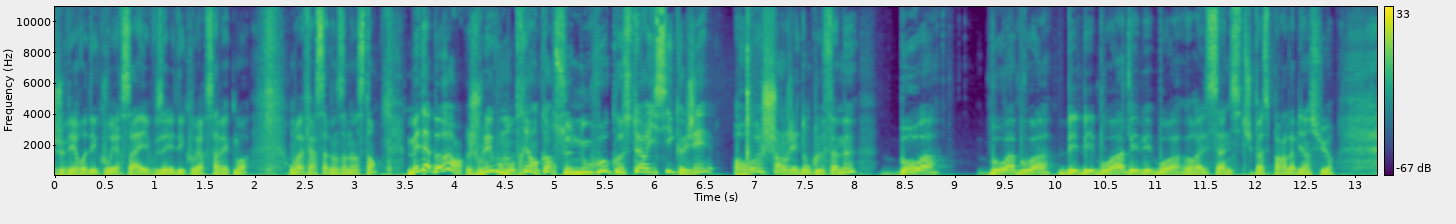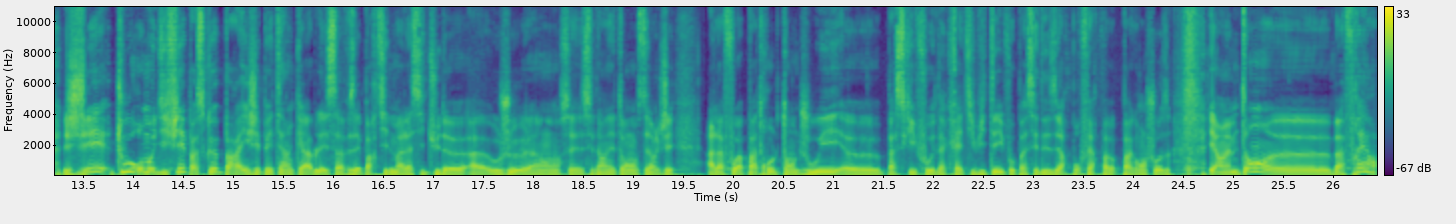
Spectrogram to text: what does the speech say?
je vais redécouvrir ça et vous allez découvrir ça avec moi. On va faire ça dans un instant. Mais d'abord, je voulais vous montrer encore ce nouveau coaster ici que j'ai rechangé. Donc le fameux Boa. Boa Boa, bébé bois, bébé bois, Orelsan si tu passes par là bien sûr. J'ai tout remodifié parce que pareil j'ai pété un câble et ça faisait partie de ma lassitude euh, au jeu là, en ces, derniers temps. C'est à dire que j'ai à la fois pas trop le temps de jouer euh, parce qu'il faut de la créativité, il faut passer des heures pour faire pas, grand chose. Et en même temps, euh, bah frère,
